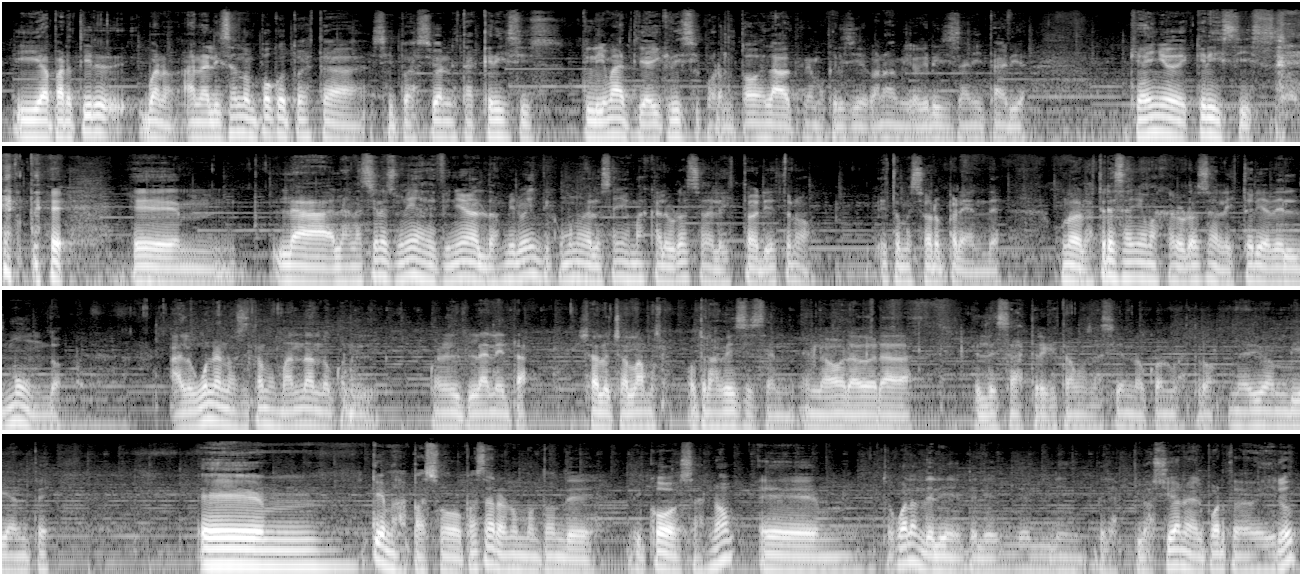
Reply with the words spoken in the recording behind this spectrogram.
y a partir, bueno, analizando un poco toda esta situación, esta crisis climática y crisis por todos lados, tenemos crisis económica, crisis sanitaria. ¿Qué año de crisis? Este, em, las Naciones Unidas definieron el 2020 como uno de los años más calurosos de la historia. Esto, no, esto me sorprende. Uno de los tres años más calurosos en la historia del mundo. Algunas nos estamos mandando con el, el planeta. Ya lo charlamos otras veces en la hora dorada, el desastre que estamos haciendo con nuestro medio ambiente. Em, ¿Qué más pasó? Pasaron un montón de, cosas, ¿no? Eh, ¿Se acuerdan de, la explosión en el puerto de Beirut?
